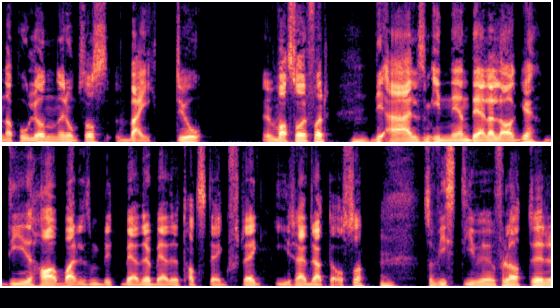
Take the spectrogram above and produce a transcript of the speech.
Napoleon Romsås veit jo hva står for. Mm. De er liksom inne i en del av laget. De har bare liksom blitt bedre og bedre, tatt steg for steg i Skeid-drakta også. Mm. Så hvis de forlater,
